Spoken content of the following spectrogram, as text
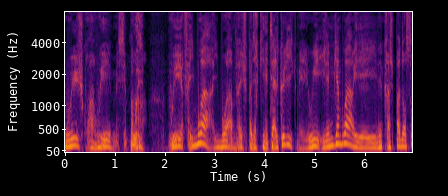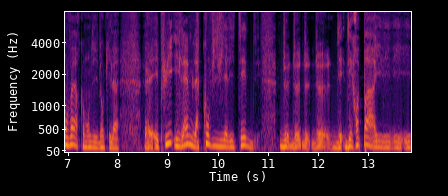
Oui, je crois, oui, mais c'est pas. Oui. Oui, enfin il boit, il boit. Enfin, je ne veux pas dire qu'il était alcoolique, mais oui, il aime bien boire. Il, il, ne crache pas dans son verre, comme on dit. Donc il a. Euh, et puis il aime la convivialité de, de, de, de des, des, repas. Il, il,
